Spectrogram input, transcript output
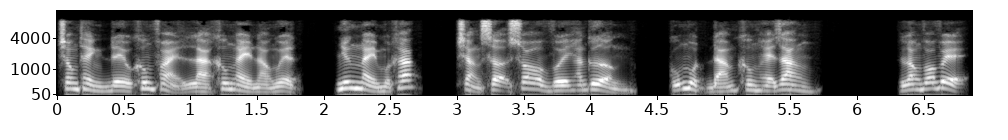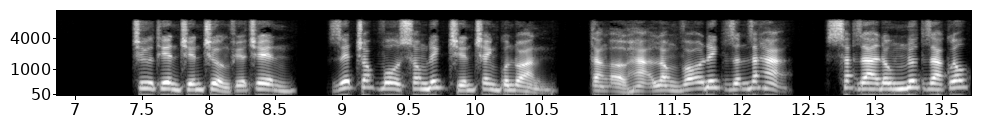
Trong thành đều không phải là không ngày nào nguyệt, nhưng này một khắc, chẳng sợ so với hắn cường, cũng một đám không hé răng. Long võ vệ. Chư thiên chiến trường phía trên, giết chóc vô song đích chiến tranh quân đoàn, tăng ở hạ long võ đích dẫn dắt hạ, sát ra đông nước ra cốc,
